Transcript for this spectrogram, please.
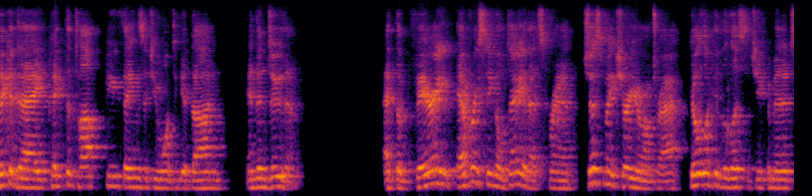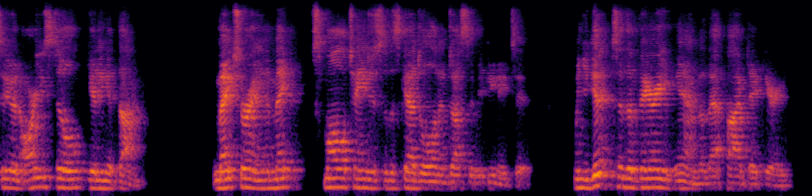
pick a day, pick the top few things that you want to get done, and then do them. At the very every single day of that sprint, just make sure you're on track. Go look at the list that you committed to, and are you still getting it done? Make sure and make small changes to the schedule and adjust it if you need to. When you get to the very end of that five day period,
